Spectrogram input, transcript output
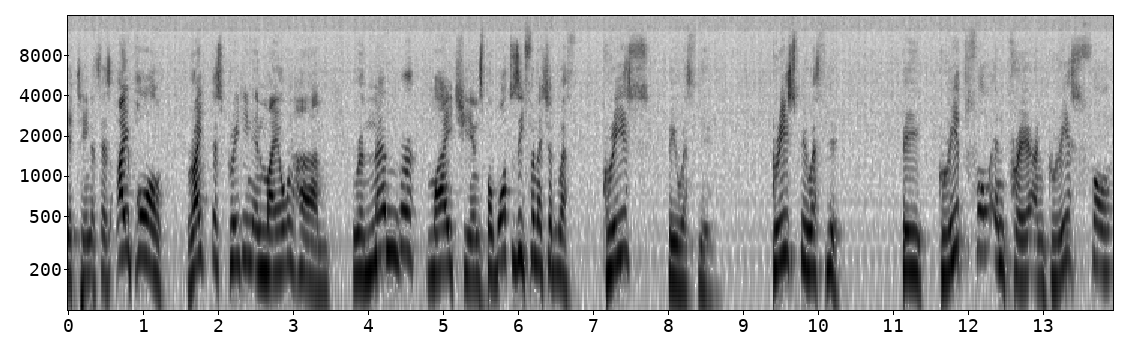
18. It says, I, Paul, write this greeting in my own hand. Remember my chains. But what does he finish it with? Grace be with you. Grace be with you. Be grateful in prayer and graceful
